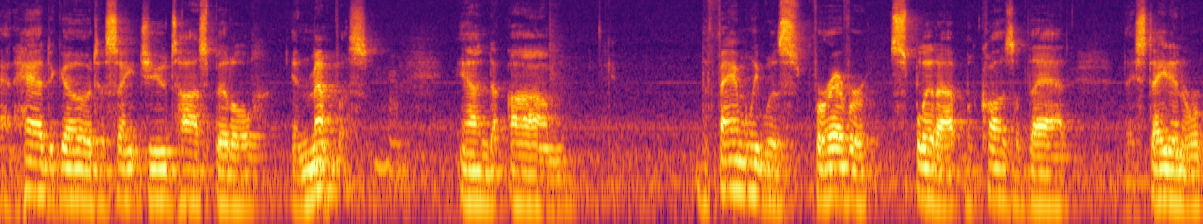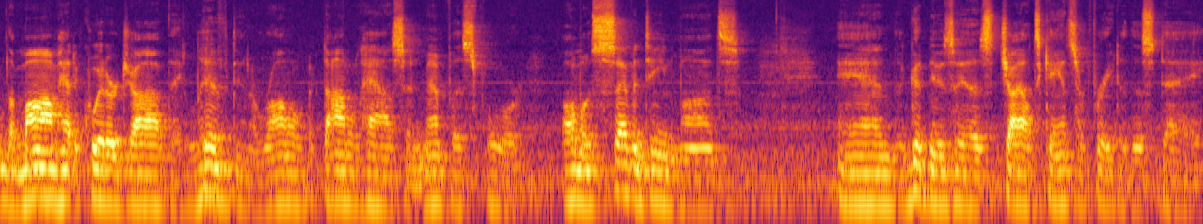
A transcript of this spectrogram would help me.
and had to go to St. Jude's Hospital in Memphis. And um, the family was forever split up because of that. They stayed in, a, the mom had to quit her job. They lived in a Ronald McDonald house in Memphis for almost 17 months. And the good news is, child's cancer free to this day.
